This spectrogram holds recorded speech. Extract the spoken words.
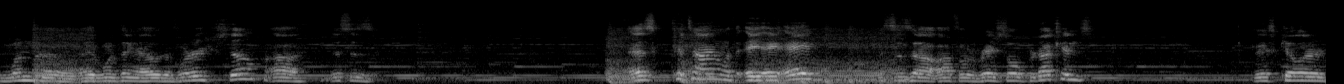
One. Uh, I have one thing I owed of order still. Uh, this is as Catan with AAA. This is uh, off of Soul Productions. This killer,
